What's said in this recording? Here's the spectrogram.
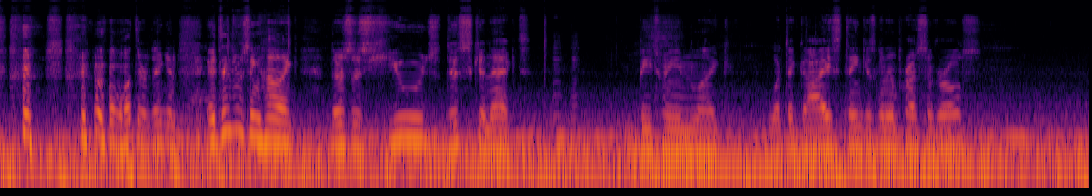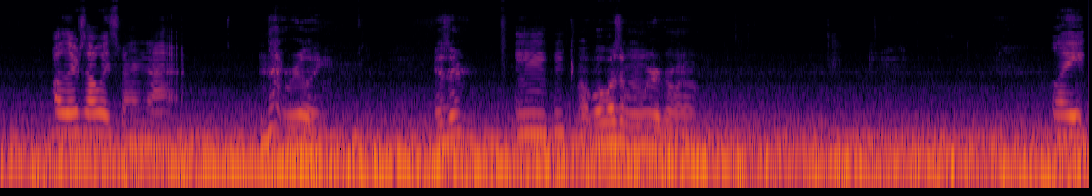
I don't know what they're thinking. Yeah. It's interesting how like there's this huge disconnect hmm between like what the guys think is gonna impress the girls. Oh, there's always been that. Not really. Is there? Hmm Uh, what was it when we were growing up? Like,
